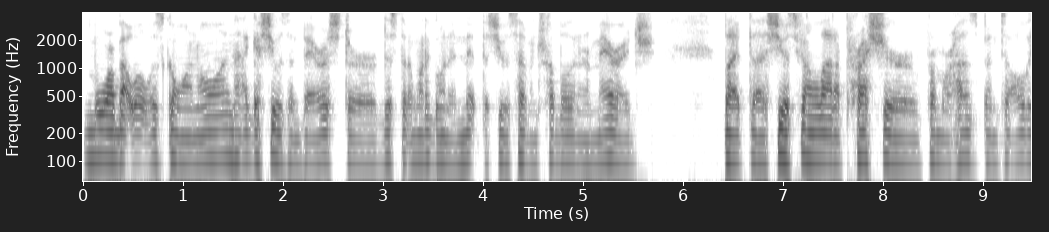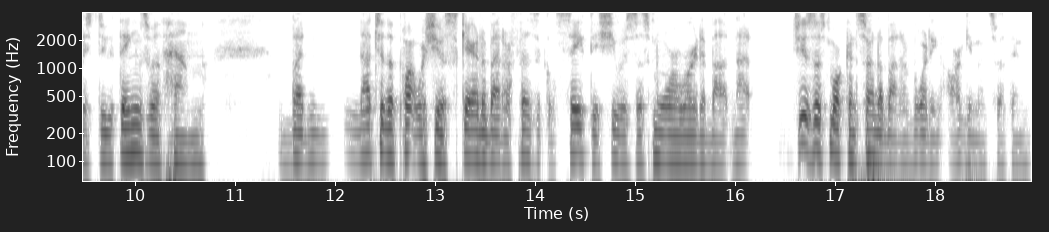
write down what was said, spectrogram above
more about what was going on. I guess she was embarrassed or just didn't want to go and admit that she was having trouble in her marriage. But uh, she was feeling a lot of pressure from her husband to always do things with him, but not to the point where she was scared about her physical safety. She was just more worried about not, she was just more concerned about avoiding arguments with him.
